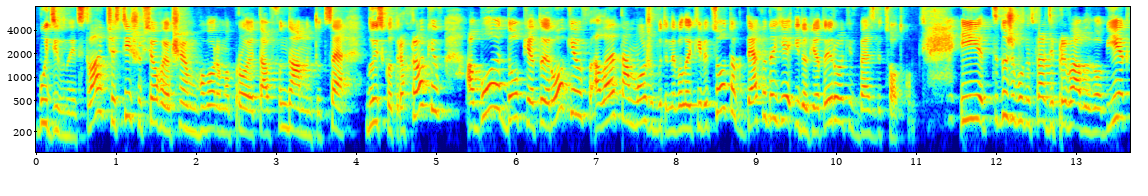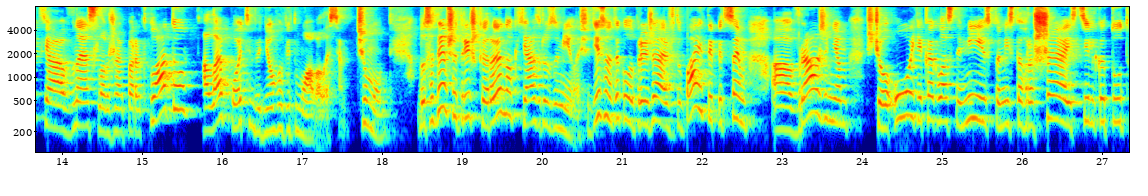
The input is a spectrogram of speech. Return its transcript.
будівництва. Частіше всього, якщо ми говоримо про етап фундаменту, це близько трьох років або до п'яти років, але там може бути невеликий відсоток, декуди є і до п'яти років без відсотку. І це дуже був насправді привабливий об'єкт. Я внесла вже передплату, але потім від нього відмовилася. Чому? Досадивши трішки ринок, я зрозуміла, що дійсно ти, коли приїжджаєш в Дубай, ти під цим а, враженням, що ой, яке класне місто, місто грошей, стільки тут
